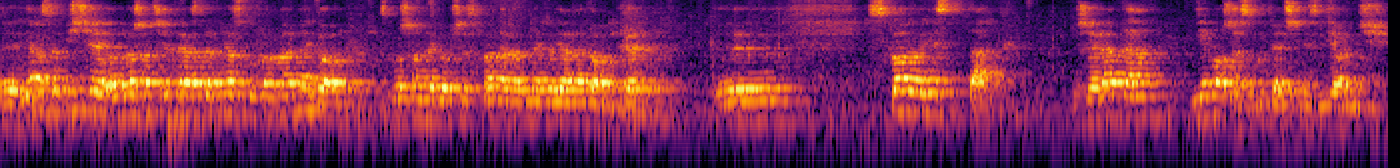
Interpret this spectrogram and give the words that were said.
Y, ja osobiście odnosząc się teraz do wniosku formalnego zgłoszonego przez pana radnego Jana Gąbkę, y, skoro jest tak, że Rada nie może skutecznie zdjąć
